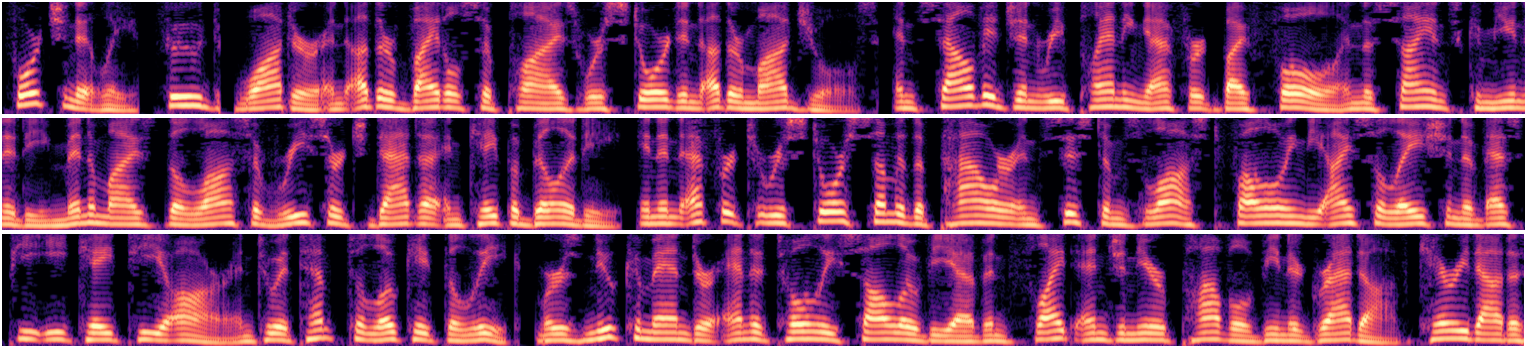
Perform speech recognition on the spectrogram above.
Fortunately, food, water and other vital supplies were stored in other modules, and salvage and replanning effort by Foale and the science community minimized the loss of research data and capability. In an effort to restore some of the power and systems lost following the isolation of SPEKTR and to attempt to locate the leak, Mir's new commander Anatoly Soloviev and flight engineer Pavel Vinogradov carried out a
